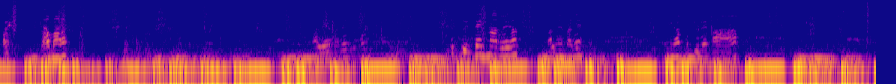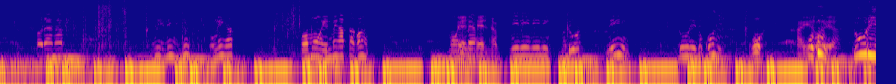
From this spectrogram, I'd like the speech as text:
ไปตามมาครับ มาเลยมาเลยทุกคนผมตื่นเต้นมากเลยครับ มาเลยมาเลยนี่ครับมันอยู่ในป่าครับเข้าได้ครับ นี่นี่นี่ตรงนี้ครับพอมองเห็นไหมครับตากล้อง มองเห็เห็นนไหมครับเห็นครับ นี่นี่นี่นี่มาดูครับนี่ ดูดิทุกคน โอ้ใครโอ้เลยยอะดูดิ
